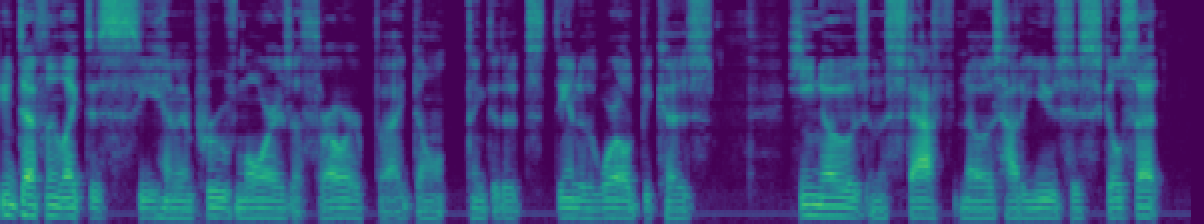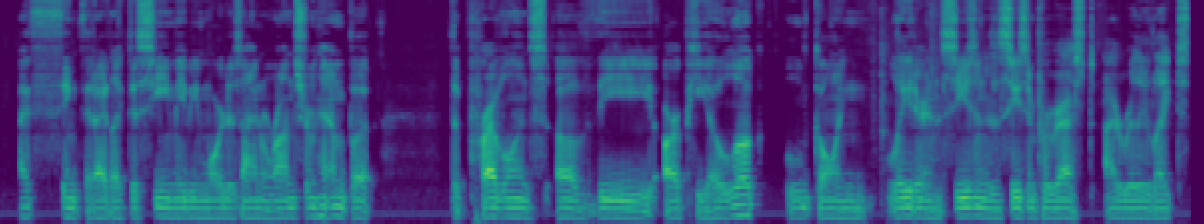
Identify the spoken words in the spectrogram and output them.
you'd definitely like to see him improve more as a thrower, but I don't think that it's the end of the world because he knows and the staff knows how to use his skill set. I think that I'd like to see maybe more design runs from him, but the prevalence of the RPO look going later in the season as the season progressed, I really liked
